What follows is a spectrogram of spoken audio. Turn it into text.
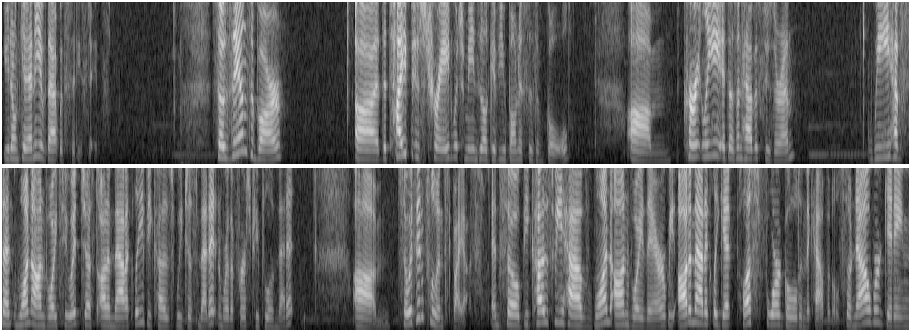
You don't get any of that with city-states. So Zanzibar, uh, the type is trade, which means it'll give you bonuses of gold. Um, Currently, it doesn't have a suzerain. We have sent one envoy to it just automatically because we just met it and we're the first people who met it. Um, so it's influenced by us. And so because we have one envoy there, we automatically get plus four gold in the capital. So now we're getting,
